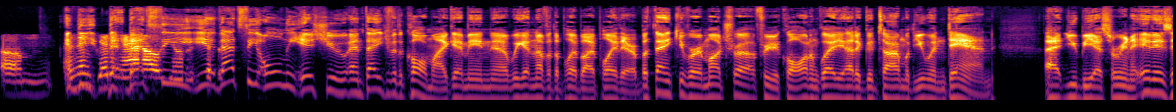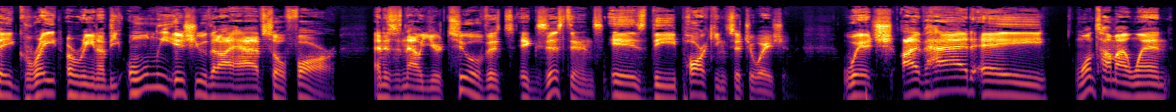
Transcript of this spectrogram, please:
Um, and then The- getting th- that's out, the you know, the yeah, that's the only issue. And thank you for the call, Mike. I mean, uh, we got enough of the play-by-play there, but thank you very much uh, for your call, and I'm glad you had a good time with you and Dan at UBS Arena. It is a great arena. The only issue that I have so far, and this is now year two of its existence, is the parking situation, which I've had a one time I went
